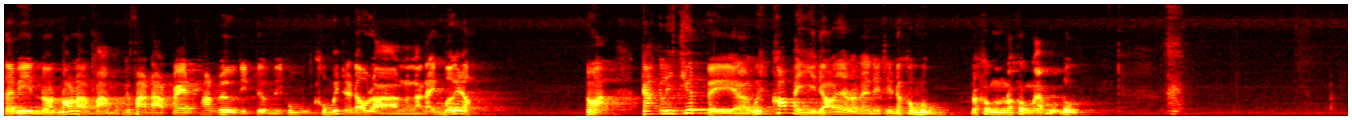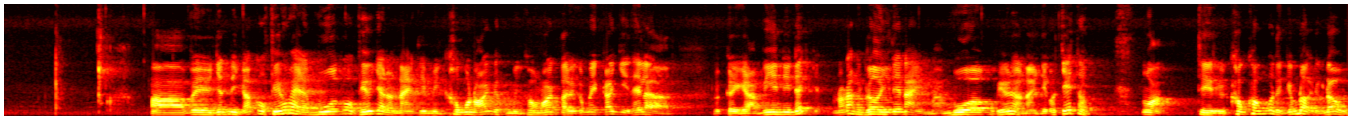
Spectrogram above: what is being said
tại vì nó nó là vào một cái pha downtrend pha rư thị trường thì không không biết ở đâu là là, là đánh mới đâu. Đúng không ạ? Các lý thuyết về uh, hay gì đó giai đoạn này thì nó không đúng nó không nó không áp dụng đúng. À, về nhận định các cổ phiếu hay là mua các cổ phiếu giai đoạn này thì mình không có nói được mình không nói tại vì các mấy các chị thấy là kể cả vn index nó đang rơi như thế này mà mua cổ phiếu nào này chỉ có chết thôi đúng không ạ? Thì không không có thể kiếm lợi được đâu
